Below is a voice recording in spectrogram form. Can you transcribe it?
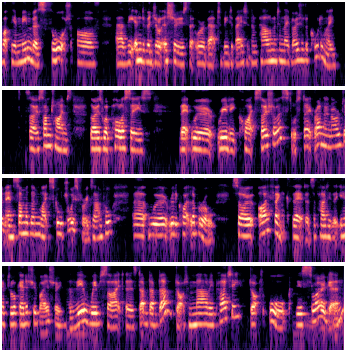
what their members thought of uh, the individual issues that were about to be debated in Parliament, and they voted accordingly. So sometimes those were policies that were really quite socialist or state run in origin, and some of them, like school choice, for example, uh, were really quite liberal. So I think that it's a party that you have to look at issue by issue. Their website is www.maoriparty.org. Their slogan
